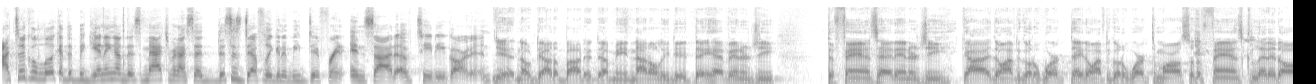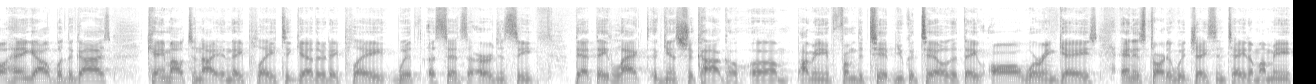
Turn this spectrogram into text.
I took a look at the beginning of this matchup and I said, this is definitely going to be different inside of TD Garden. Yeah, no doubt about it. I mean, not only did they have energy, the fans had energy. Guys don't have to go to work. They don't have to go to work tomorrow, so the fans could let it all hang out. But the guys came out tonight and they played together. They played with a sense of urgency that they lacked against Chicago. Um, I mean, from the tip, you could tell that they all were engaged, and it started with Jayson Tatum. I mean,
